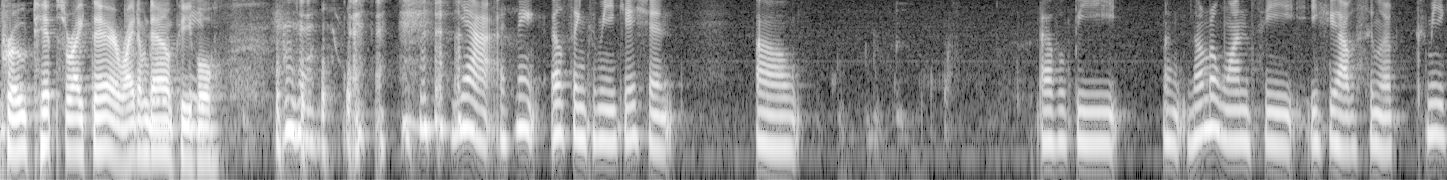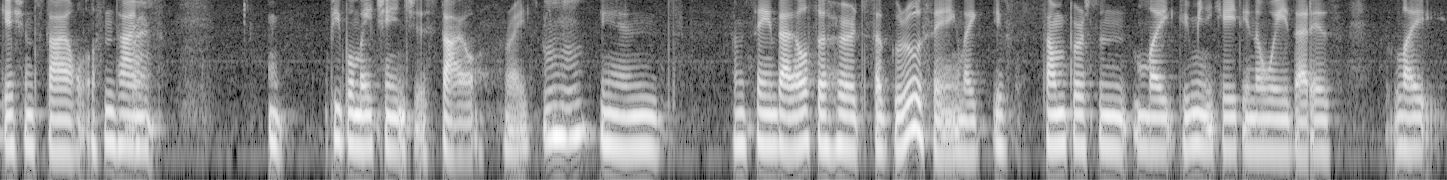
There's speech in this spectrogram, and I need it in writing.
Pro tips right there. Write them down, Pro people. yeah, I think also in communication, uh, that would be like, number one. See if you have a similar communication style. Or sometimes mm, people may change the style, right? Mm-hmm. And I'm saying that I also heard Sadhguru saying like if some person like communicate in a way that is like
